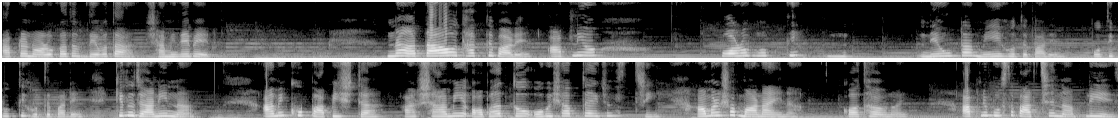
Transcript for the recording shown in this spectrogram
আপনার নরকাতক দেবতা স্বামী দেবের না, তাও থাকতে পারে। আপনিও পরভক্তি নেউটা মেয়ে হতে পারেন প্রতিভক্তি হতে পারেন, কিন্তু জানি না, আমি খুব পাপিষ্ঠা আর স্বামী অবাধ্য, অভিশপ্ত একজন স্ত্রী, আমার সব মানায় না, কথাও নয়। আপনি বুঝতে পারছেন না, প্লিজ।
